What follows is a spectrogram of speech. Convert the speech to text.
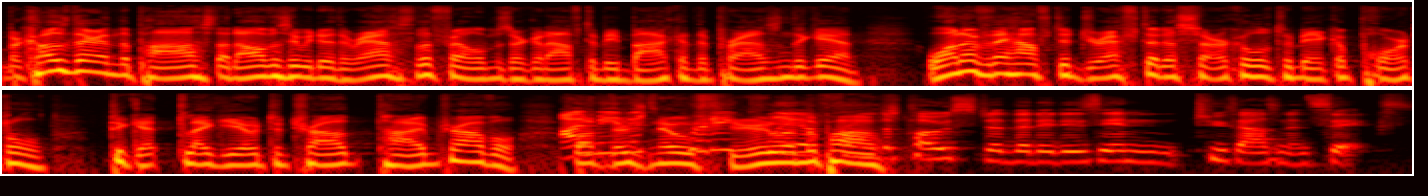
because they're in the past and obviously we know the rest of the films are going to have to be back in the present again. What if they have to drift in a circle to make a portal to get like you know to tra- time travel, but I mean, there's it's no pretty fuel clear in the from past? the poster that it is in 2006.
